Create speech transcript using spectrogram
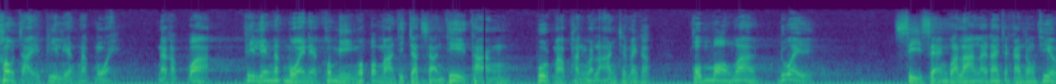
เข้าใจพี่เลี้ยงนักมวยนะครับว่า พี่เลี้ยงนักมวยเนี่ยเขามีงบประมาณที่จัดสรรที่ทางพูดมาพันกว่าล้านใช่ไหมครับ ผมมองว่าด้วย4ี่แสนกว่าล้านรายได้จากการท่องเที่ยว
